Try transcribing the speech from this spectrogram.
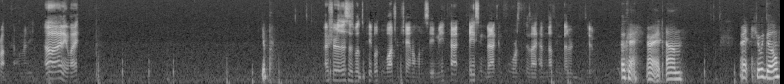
Uh. Uh, anyway. Yep. I'm sure this is what the people who watch our channel want to see. Me pa- pacing back and forth because I have nothing better to do. Okay, alright, um Alright, here we go.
